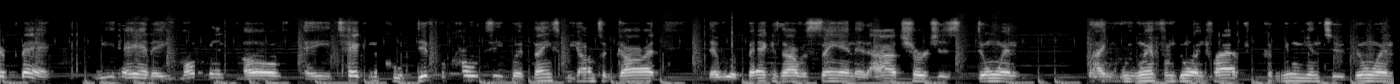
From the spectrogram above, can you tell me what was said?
We're back. We had a moment of a technical difficulty, but thanks be unto God that we're back. As I was saying, that our church is doing like we went from doing drive communion to doing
